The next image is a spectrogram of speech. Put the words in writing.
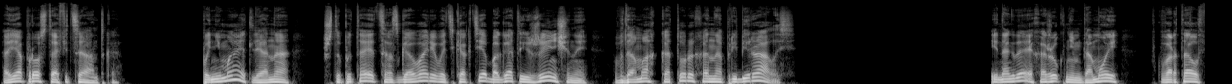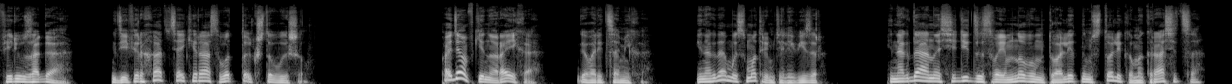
а я просто официантка. Понимает ли она, что пытается разговаривать, как те богатые женщины, в домах которых она прибиралась? Иногда я хожу к ним домой в квартал Фирюзага, где Ферхат всякий раз вот только что вышел. «Пойдем в кино, Раиха», — говорит Самиха. Иногда мы смотрим телевизор. Иногда она сидит за своим новым туалетным столиком и красится.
